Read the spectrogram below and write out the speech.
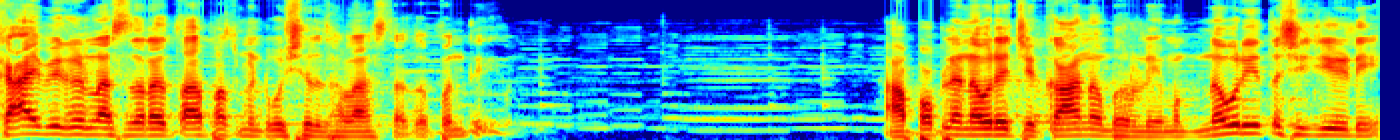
काय बिघडलं असतं जरा चार पाच मिनिट उशीर झाला असता तर पण ते आपापल्या नवऱ्याचे कान भरले. मग नवरी तशी जिडी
